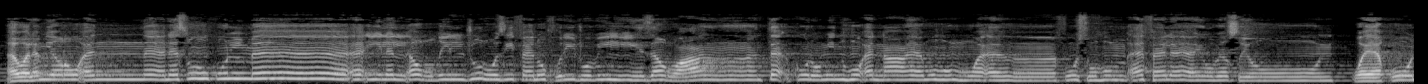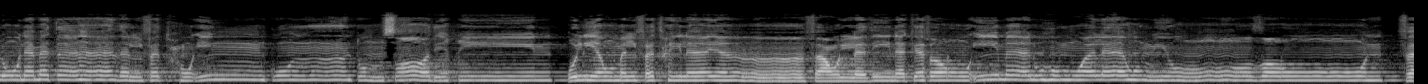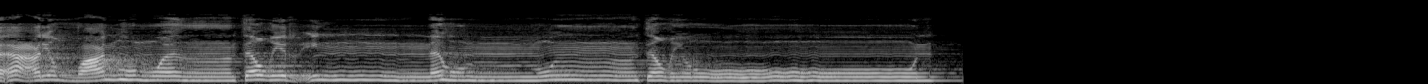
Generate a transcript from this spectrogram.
أولم يروا أنا نسوق الماء إلى الأرض الجرز فنخرج به زرعا تأكل منه أنعامهم وأنفسهم أفلا يبصرون ويقولون متى هذا الفتح إن كنتم صادقين قل يوم الفتح لا ينفع الذين كفروا إيمانهم ولا هم ينظرون فأعرض عنهم وانتظر إنهم منتظرون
